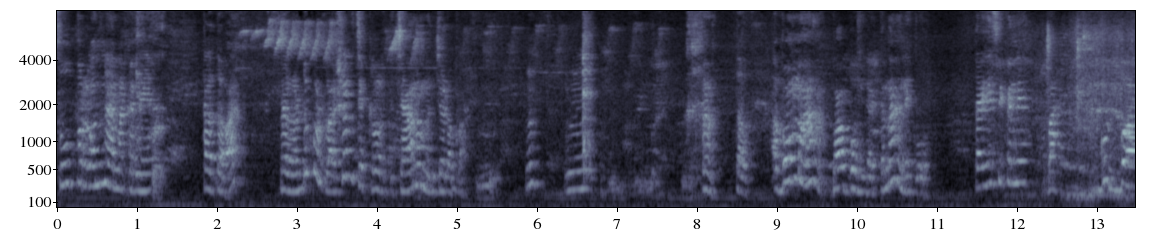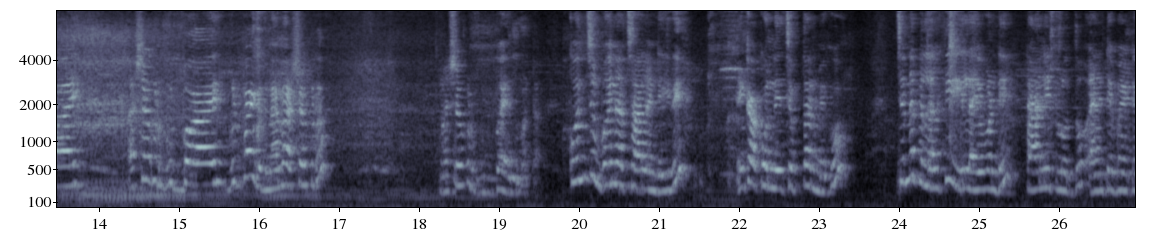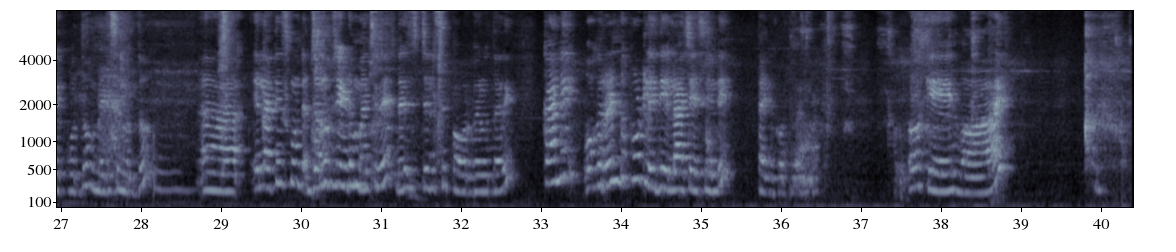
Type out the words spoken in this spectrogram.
సూపర్గా ఉంది అన్న కానీ తాగుతావా నా లడ్డు కొడుకు అశోక్ చక్రవర్తి చాలా మంచోడబ్బా. ఉమ్, ఆ, బొమ్మ బాబు బొమ్మ పెడతానా నీకు? తాగేసి కానీ బా గుడ్ బాయ్. అశోకుడు గుడ్ బాయ్. గుడ్ బాయ్ కదా నాన్న అశోకుడు? అశోకుడు గుడ్ అనమాట కొంచెం పోయినా చాలండి ఇది. ఇంకా కొన్ని చెప్తాను మీకు. చిన్నపిల్లలకి ఇలా ఇవ్వండి. టానిక్లు వద్దు యాంటీబయాటిక్ వద్దు మెడిసిన్ వద్దు. ఇలా తీసుకుంటే జలుబు చేయడం మంచిదే రెసిస్టెన్స్ పవర్ పెరుగుతుంది. కానీ ఒక రెండు పూట్లు ఇది ఇలా చేసేయండి తగ్గిపోతుంది అనమాట ఓకే బాయ్.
